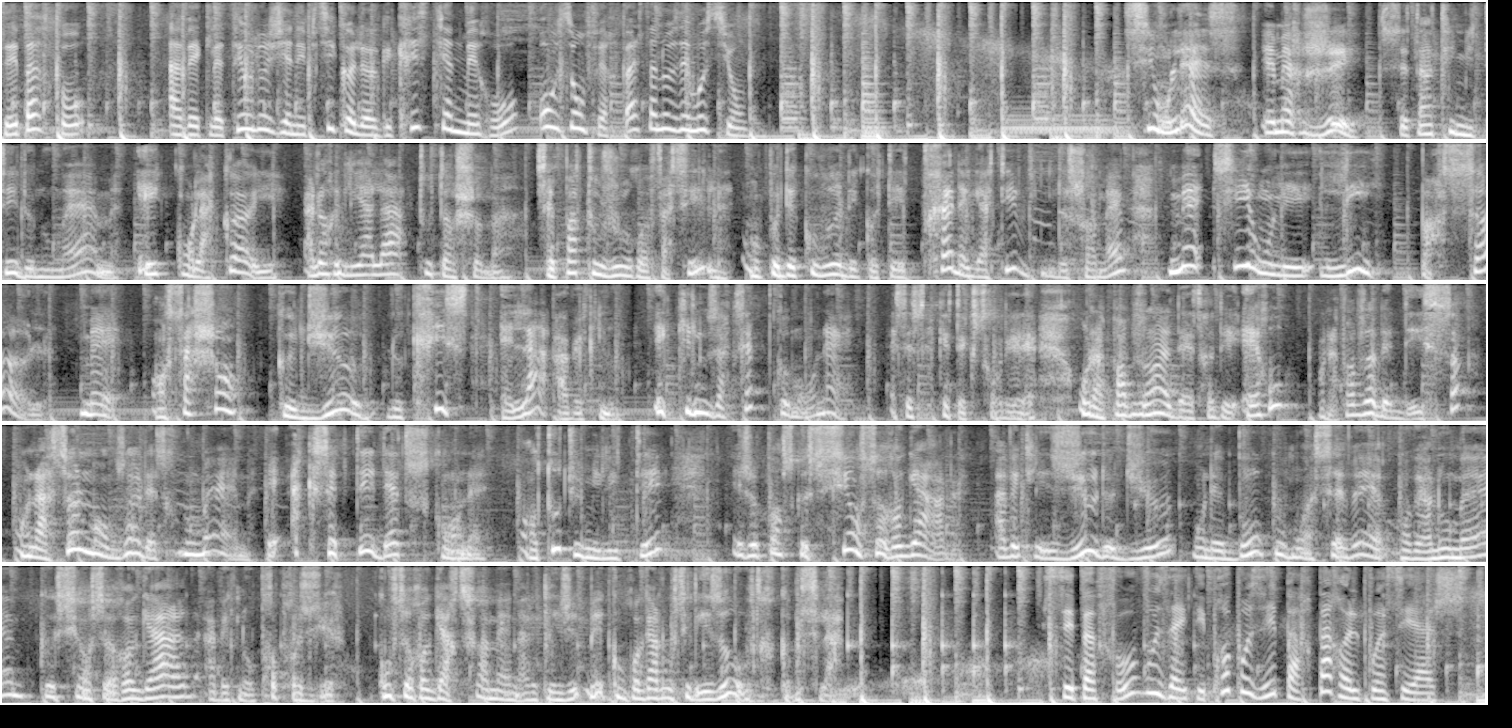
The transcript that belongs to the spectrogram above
C'est pas faux. Avec la théologienne et psychologue Christiane Méraud, osons faire face à nos émotions. Si on laisse émerger cette intimité de nous-mêmes et qu'on l'accueille, alors il y a là tout un chemin. C'est pas toujours facile. On peut découvrir des côtés très négatifs de soi-même, mais si on les lit pas seul, mais en sachant que Dieu, le Christ, est là avec nous et qu'il nous accepte comme on est. Et c'est ça qui est extraordinaire. On n'a pas besoin d'être des héros, on n'a pas besoin d'être des saints, on a seulement besoin d'être nous-mêmes et accepter d'être ce qu'on est, en toute humilité. Et je pense que si on se regarde avec les yeux de Dieu, on est beaucoup moins sévère envers nous-mêmes que si on se regarde avec nos propres yeux. Qu'on se regarde soi-même avec les yeux, mais qu'on regarde aussi les autres comme cela. C'est pas faux, vous a été proposé par parole.ch.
